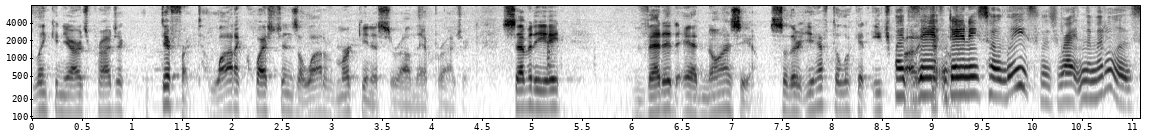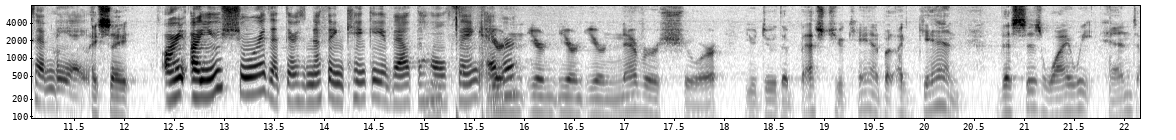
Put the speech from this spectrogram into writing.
Lincoln Yards project, different. A lot of questions, a lot of murkiness around that project. 78, vetted ad nauseum. So there, you have to look at each But product Zan- differently. Danny Solis was right in the middle of the 78. I say Are, are you sure that there's nothing kinky about the whole thing you're, ever? n- you're, you're, you're never sure. You do the best you can. But again, this is why we end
